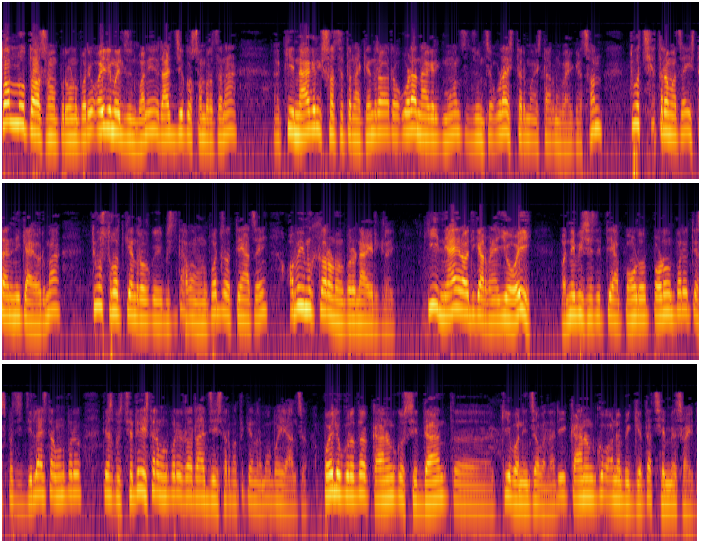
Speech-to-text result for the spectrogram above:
तल्लो तहसम्म पुर्याउनु पर्यो। अहिले मैले जुन भने राज्यको संरचना कि नागरिक सचेतना केन्द्र र वडा नागरिक मञ्च जुन चाहिँ वडा स्तरमा स्थापना भएका छन् त्यो क्षेत्रमा चाहिँ स्थानीय निकायहरूमा त्यो स्रोत केन्द्रहरूको स्थापना हुनु पर्यो र त्यहाँ चाहिँ अभिमुखीकरण हुनु पर्यो नागरिकलाई। कि न्याय र अधिकार भने यो है। भन्ने विषय चाहिँ त्यहाँ पढाउ पढाउनु पर्यो त्यसपछि जिल्ला स्तर हुनु पर्यो त्यसपछि क्षेत्रीय स्तर हुनु पर्यो र राज्य स्तरमा त केन्द्रमा भइहाल्छ पहिलो कुरो त कानूनको सिद्धान्त के भनिन्छ भन्दाखेरि कानूनको अनभिज्ञता क्षम्य छैन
